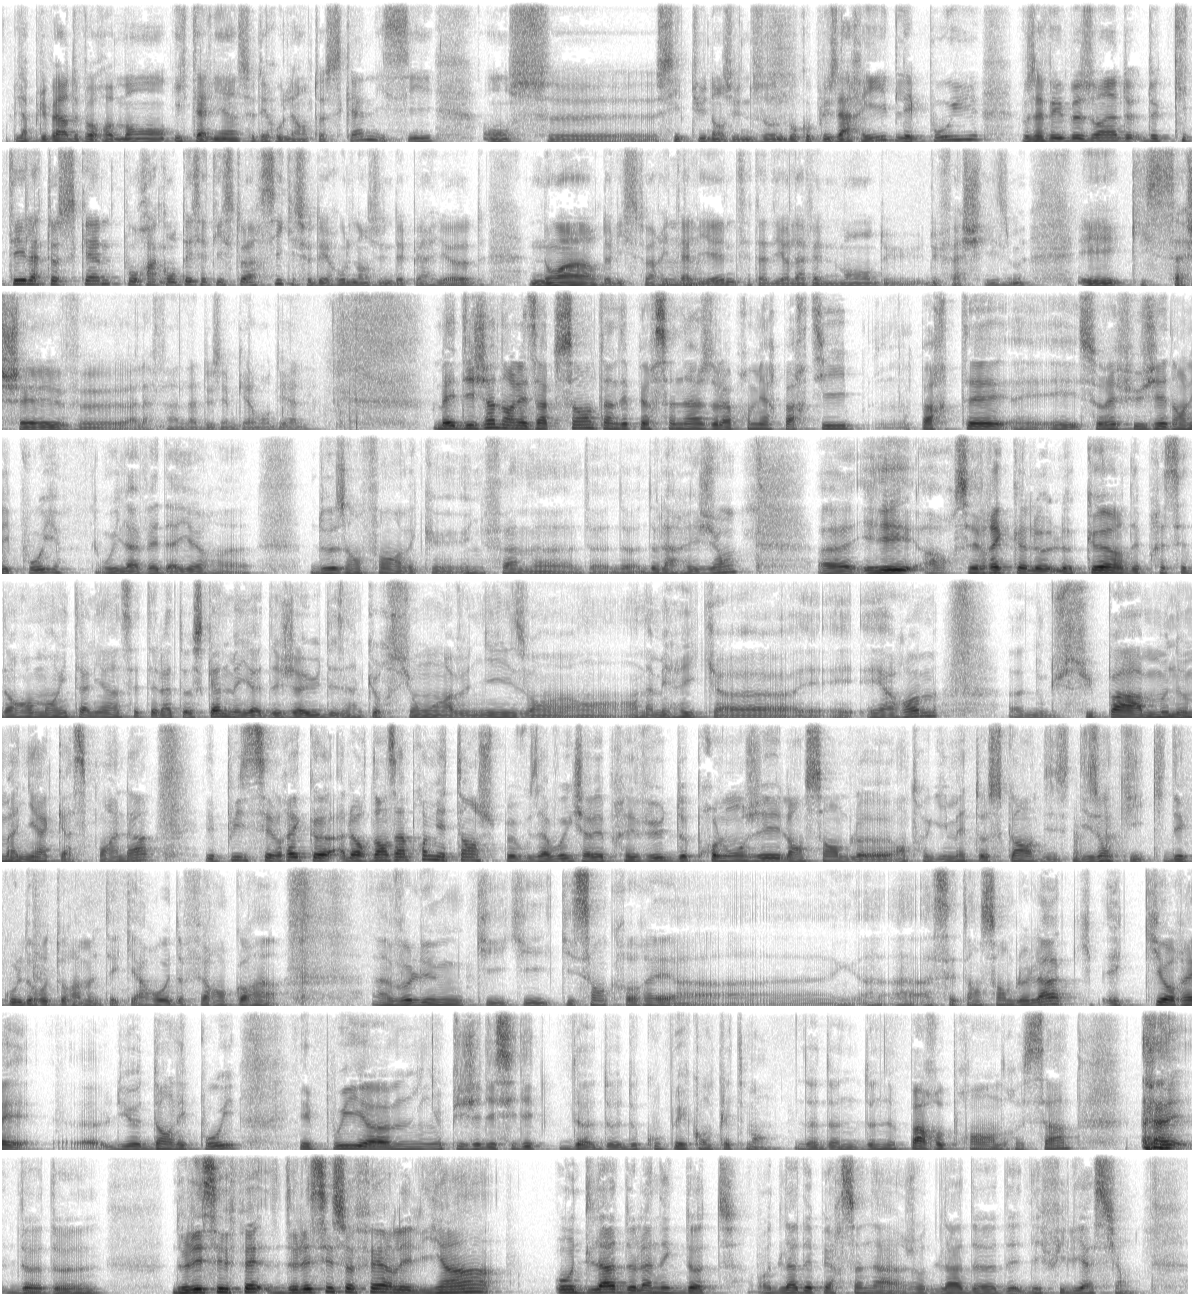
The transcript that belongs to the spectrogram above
la plupart de vos romans italiens se déroulaient en Toscane. Ici, on se situe dans une zone beaucoup plus aride, les Pouilles. Vous avez eu besoin de, quitter la Toscane pour raconter cette histoire-ci qui se déroule dans une des périodes noires de l'histoire mhm. italienne, c'est-à-dire l'avènement du, du, fascisme et qui s'achève euh, à la fin de la Deuxième Guerre mondiale. Mais déjà dans Les Absentes, un des personnages de la première partie partait et, se réfugiait dans les Pouilles, où il avait d'ailleurs euh, deux enfants avec une femme euh, de, la région. Euh, et alors c'est vrai que le, cœur des précédents romans italiens, c'était la Toscane, mais il y a déjà eu des incursions à Venise, en, Amérique et, à Rome. donc je suis pas monomaniaque à ce point-là. Et puis c'est vrai que, alors dans un premier temps, je peux vous avouer que j'avais prévu de prolonger l'ensemble entre guillemets toscan, disons qui, qui, découle de Retour à Monte Carlo, et de faire encore un, un volume qui, qui, s'ancrerait à, à, cet ensemble-là et qui aurait euh, lieu dans les Pouilles. Et puis, euh, puis j'ai décidé de, de, couper complètement, de, de, ne pas reprendre ça, de, de, laisser de laisser se faire les liens au-delà de l'anecdote, au-delà des personnages, au-delà des filiations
